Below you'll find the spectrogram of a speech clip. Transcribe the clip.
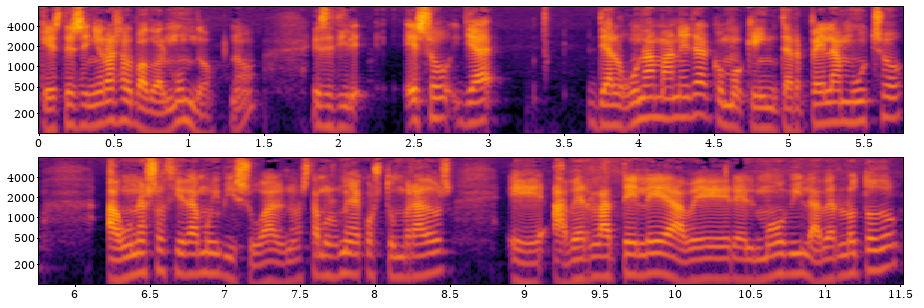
que este señor ha salvado al mundo, ¿no? Es decir, eso ya de alguna manera como que interpela mucho a una sociedad muy visual, ¿no? Estamos muy acostumbrados eh, a ver la tele, a ver el móvil, a verlo todo,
